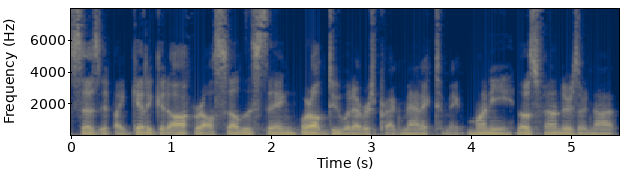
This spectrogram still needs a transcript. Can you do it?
says, if I get a good offer, I'll sell this thing or I'll do whatever's pragmatic to make money. Those founders are not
